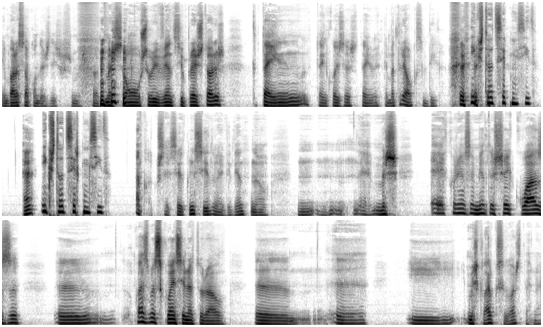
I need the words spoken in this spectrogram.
Embora só com dois discos, mas, mas são os sobreviventes e o pré-histórias que têm, têm coisas, têm, têm material que se lhe diga. E gostou de ser conhecido? Hã? E gostou de ser conhecido? Ah, claro, gostei de ser conhecido, é evidente, não mas é, curiosamente achei quase uh, quase uma sequência natural uh, uh, e, mas claro que se gosta não é?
